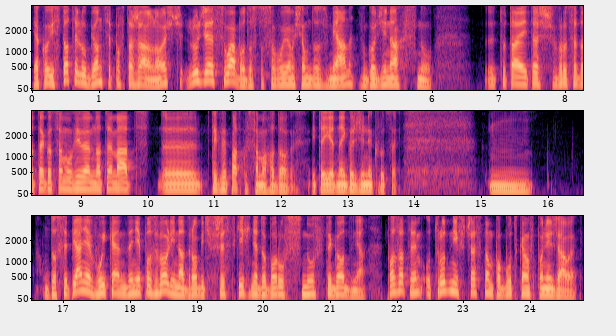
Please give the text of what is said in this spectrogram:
Jako istoty lubiące powtarzalność, ludzie słabo dostosowują się do zmian w godzinach snu. Tutaj też wrócę do tego, co mówiłem na temat yy, tych wypadków samochodowych i tej jednej godziny krócej. Yy. Dosypianie w weekendy nie pozwoli nadrobić wszystkich niedoborów snu z tygodnia. Poza tym utrudni wczesną pobudkę w poniedziałek.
